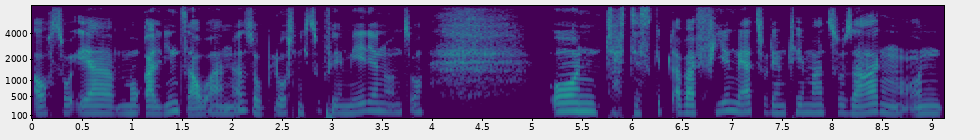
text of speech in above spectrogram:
auch so eher moralinsauer, ne? so bloß nicht zu viel Medien und so. Und es gibt aber viel mehr zu dem Thema zu sagen. Und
